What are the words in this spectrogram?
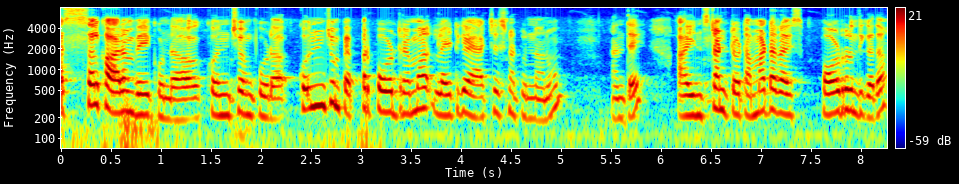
అస్సలు కారం వేయకుండా కొంచెం కూడా కొంచెం పెప్పర్ పౌడర్ ఏమో లైట్గా యాడ్ చేసినట్టున్నాను. అంతే. ఆ ఇన్స్టంట్ టమాటా రైస్ పౌడర్ ఉంది కదా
